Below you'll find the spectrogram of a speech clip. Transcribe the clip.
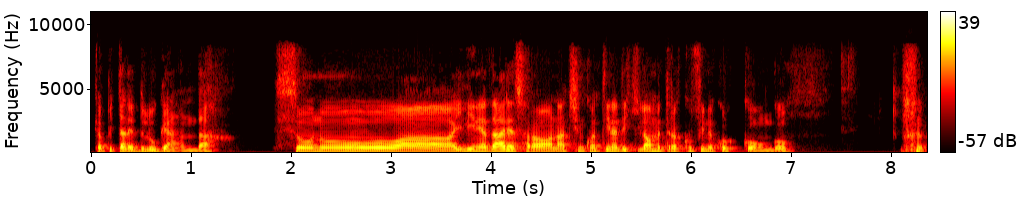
capitale dell'Uganda. Sono a... in linea d'aria, sarò a una cinquantina di chilometri al confine col Congo.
